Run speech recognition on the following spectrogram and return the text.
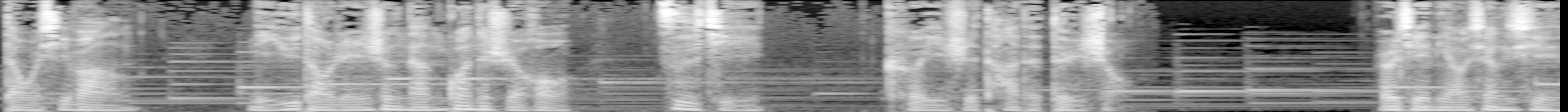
但我希望，你遇到人生难关的时候，自己可以是他的对手。而且你要相信，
